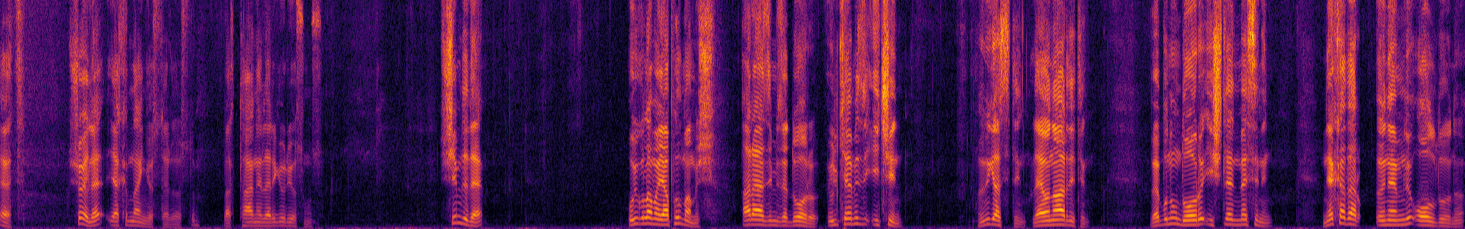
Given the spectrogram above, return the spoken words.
Evet. Şöyle yakından göster dostum. Bak taneleri görüyorsunuz. Şimdi de uygulama yapılmamış arazimize doğru ülkemiz için Humigasit'in, Leonardit'in ve bunun doğru işlenmesinin ne kadar önemli olduğunu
